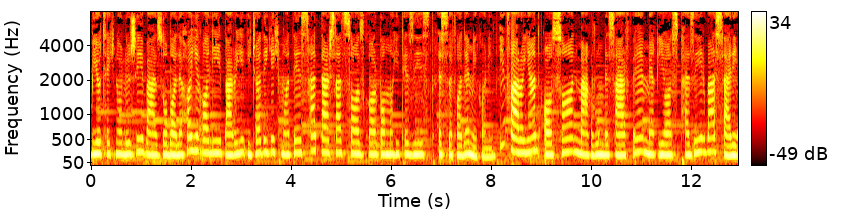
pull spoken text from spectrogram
بیوتکنولوژی و زباله های عالی برای ایجاد یک ماده 100 درصد سازگار با محیط زیست استفاده می کنیم. این فرایند آسان، مغروم به صرفه، مقیاس پذیر و سریع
